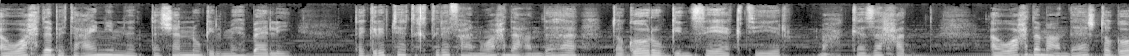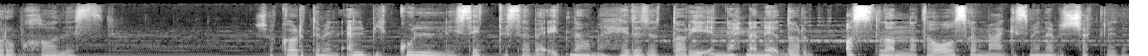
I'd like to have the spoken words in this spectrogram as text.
أو واحدة بتعاني من التشنج المهبلي. تجربتي هتختلف عن واحدة عندها تجارب جنسية كتير مع كذا حد أو واحدة ما عندهاش تجارب خالص. شكرت من قلبي كل ست سبقتنا ومهدت الطريق إن إحنا نقدر أصلا نتواصل مع جسمنا بالشكل ده.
